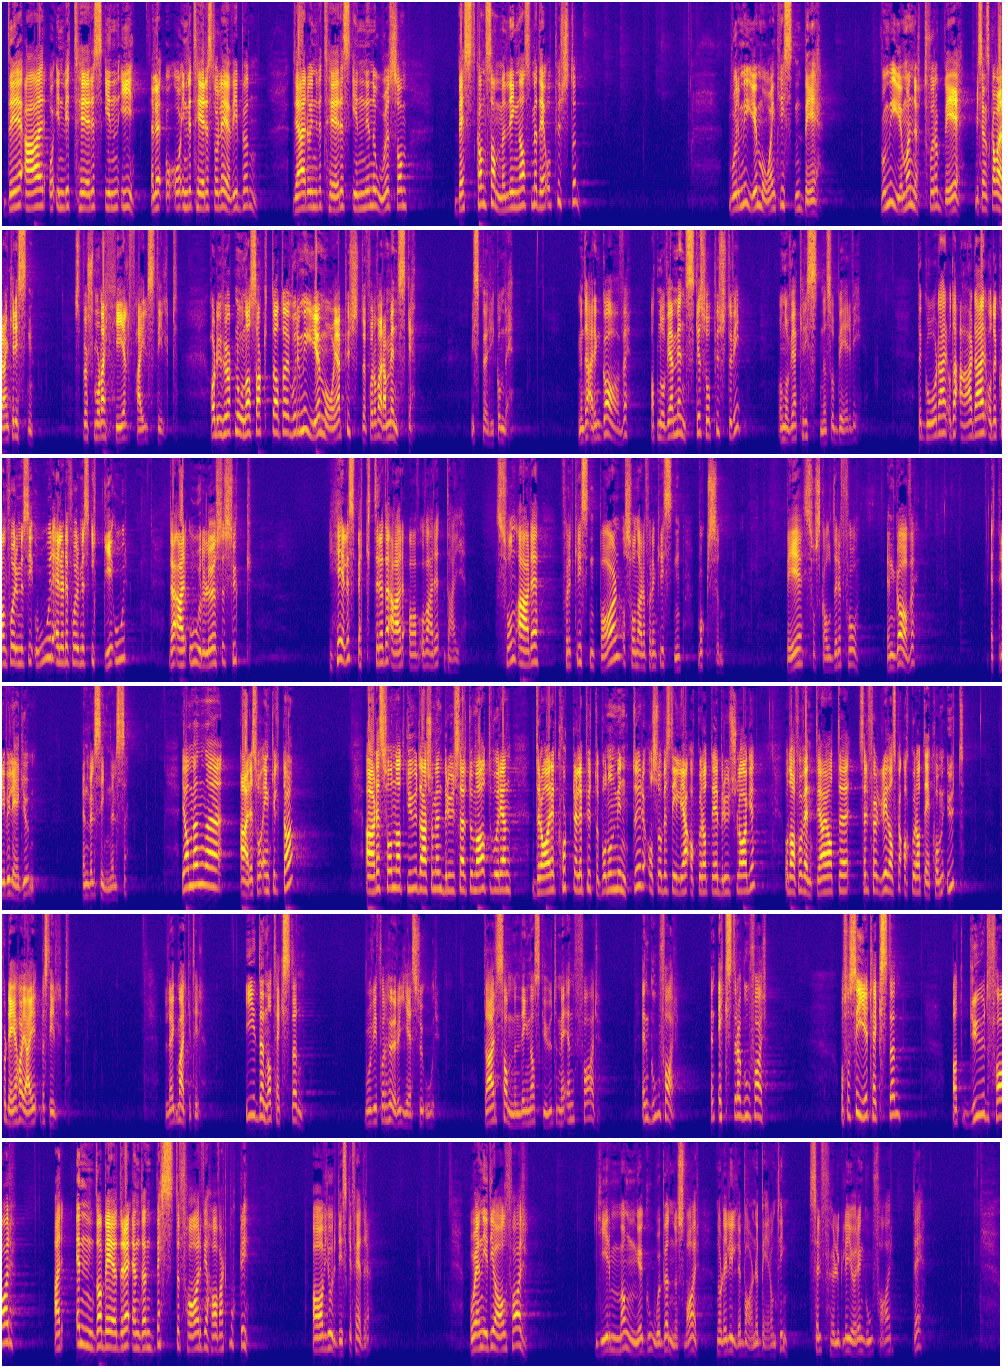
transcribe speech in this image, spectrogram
det er å inviteres inn i Eller å inviteres til å leve i bønn. Det er å inviteres inn i noe som best kan sammenlignes med det å puste. Hvor mye må en kristen be? Hvor mye må en nødt for å be hvis en skal være en kristen? Spørsmålet er helt feil stilt. Har du hørt noen ha sagt at eh, 'hvor mye må jeg puste for å være menneske'? Vi spør ikke om det. Men det er en gave at når vi er mennesker, så puster vi. Og når vi er kristne, så ber vi. Det går der, og det er der, og det kan formes i ord, eller det formes ikke i ord. Det er ordløse sukk. Hele spekteret det er av å være deg. Sånn er det for et kristent barn, og sånn er det for en kristen voksen. Be, så skal dere få en gave, et privilegium, en velsignelse. Ja, men eh, er det så enkelt da? Er det sånn at Gud er som en brusautomat hvor en drar et kort eller putter på noen mynter, og så bestiller jeg akkurat det bruslaget? Og da forventer jeg at eh, selvfølgelig da skal akkurat det komme ut, for det har jeg bestilt. Legg merke til i denne teksten hvor vi får høre Jesu ord, der sammenlignes Gud med en far. En god far. En ekstra god far. Og så sier teksten at Gud far er enda bedre enn den beste far vi har vært borti av jordiske fedre. Og en idealfar gir mange gode bønnesvar når det lille barnet ber om ting. Selvfølgelig gjør en god far det.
